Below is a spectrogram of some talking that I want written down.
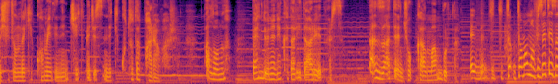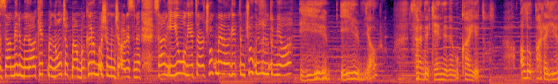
başucumdaki komedinin çekmecesindeki kutuda para var. Al onu ben dönene kadar idare edersin. Ben zaten çok kalmam burada. E, tamam Hafize teyze sen beni merak etme. Ne olacak ben bakarım başımın çaresine. Sen iyi ol yeter. Çok merak ettim. Çok üzüldüm ya. İyiyim, iyiyim yavrum. Sen de kendine mukayyet ol. Al o parayı.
